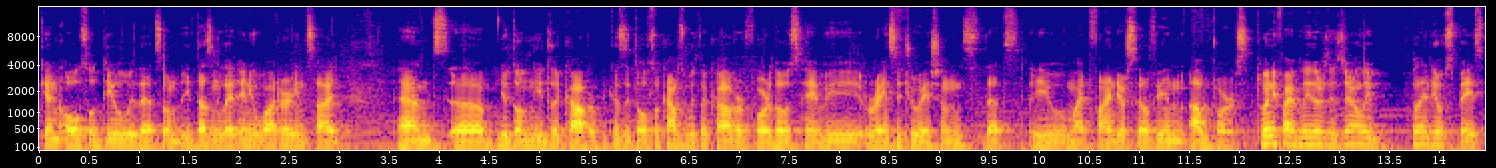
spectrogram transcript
can also deal with that so it doesn't let any water inside and uh, you don't need the cover because it also comes with a cover for those heavy rain situations that you might find yourself in outdoors. 25 liters is generally plenty of space,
